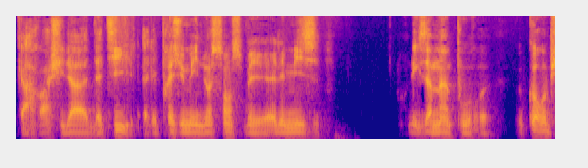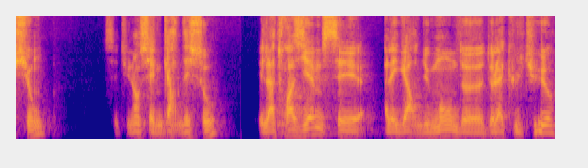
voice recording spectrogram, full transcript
car Rachida Dati, elle est présumée innocente, mais elle est mise en examen pour corruption. C'est une ancienne garde des Sceaux. Et la troisième, c'est à l'égard du monde de la culture.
